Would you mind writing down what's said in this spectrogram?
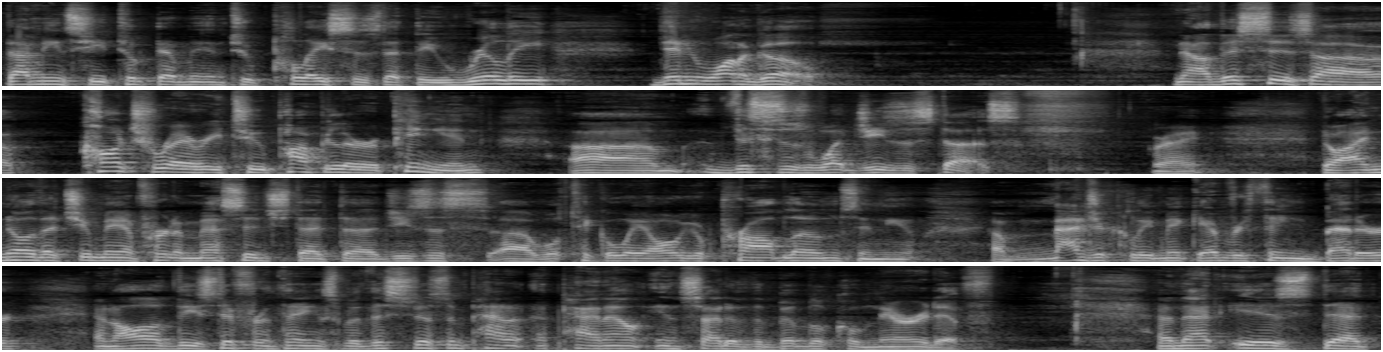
That means he took them into places that they really didn't want to go. Now, this is uh, contrary to popular opinion um, this is what Jesus does, right? Now, I know that you may have heard a message that uh, Jesus uh, will take away all your problems and you magically make everything better and all of these different things, but this doesn't pan, pan out inside of the biblical narrative. And that is that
